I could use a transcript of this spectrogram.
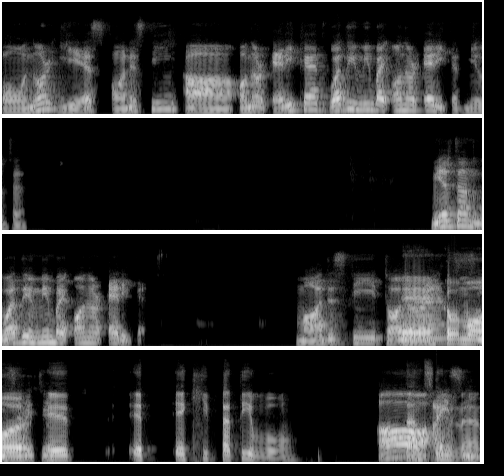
Honor, yes. Honesty, uh, honor etiquette. What do you mean by honor etiquette, Milton? Milton, what do you mean by honor etiquette? Modesty, tolerance, eh, como e equitativo. Oh, I see.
